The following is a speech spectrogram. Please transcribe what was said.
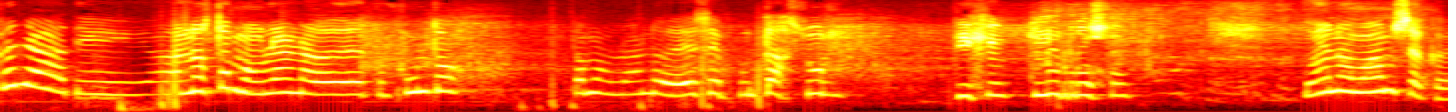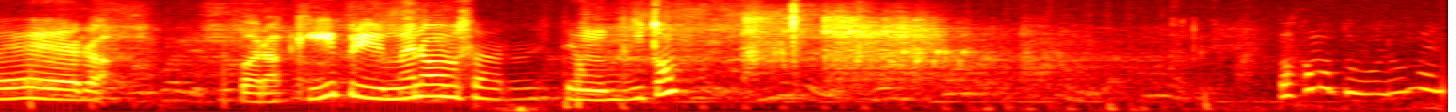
Cállate. Ah, no estamos hablando de tu punto. Estamos hablando de ese punto azul. Dije, no rojo. Bueno, vamos a caer por aquí. Primero vamos a agarrar este honguito. Bajamos tu volumen.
